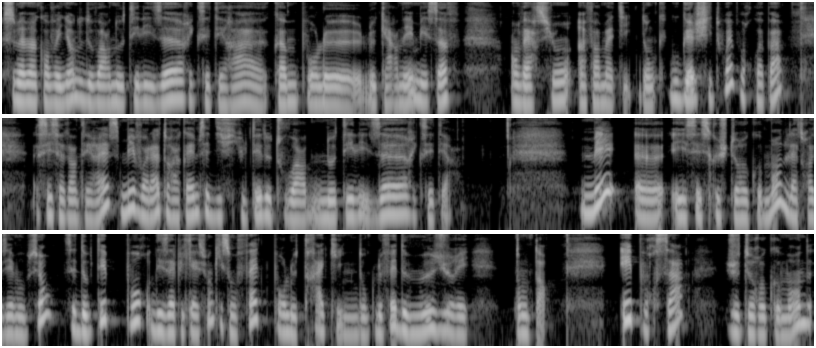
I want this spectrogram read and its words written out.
ce même inconvénient de devoir noter les heures, etc. comme pour le, le carnet, mais sauf en version informatique. Donc Google Sheet, ouais, pourquoi pas, si ça t'intéresse, mais voilà, tu auras quand même cette difficulté de pouvoir noter les heures, etc. Mais, euh, et c'est ce que je te recommande, la troisième option, c'est d'opter pour des applications qui sont faites pour le tracking, donc le fait de mesurer ton temps. Et pour ça, je te recommande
